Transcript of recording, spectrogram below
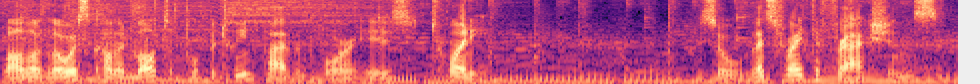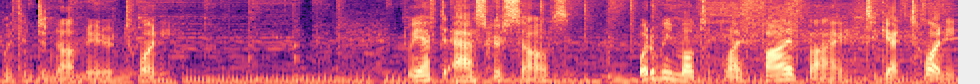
Well, our lowest common multiple between 5 and 4 is 20. So let's write the fractions with a denominator 20. We have to ask ourselves, what do we multiply 5 by to get 20?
